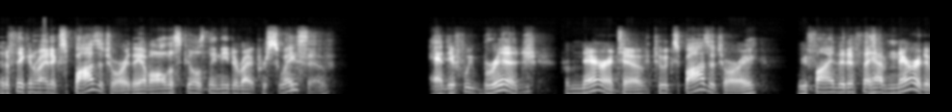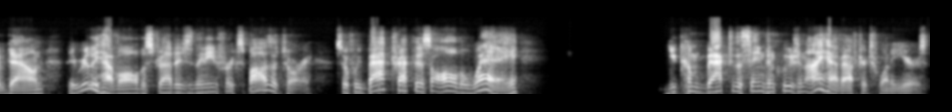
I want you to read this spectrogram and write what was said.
that if they can write expository, they have all the skills they need to write persuasive. And if we bridge from narrative to expository, we find that if they have narrative down, they really have all the strategies they need for expository. So if we backtrack this all the way, you come back to the same conclusion I have after 20 years,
